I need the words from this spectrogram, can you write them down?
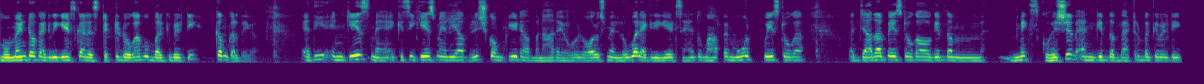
मोमेंट ऑफ़ एग्रीगेट्स का रिस्ट्रिक्टेड होगा, वो वर्केबिलिटी कम कर देगा। यदि इन केस में, किसी केस में यदि आप रिच कंक्रीट आप बना रहे हो और उसमें लोअर एग्रीगेट्स हैं तो वहाँ पे मोर पेस्ट होगा, ज़्यादा पेस्ट होगा और give the mix cohesive and give the better workability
